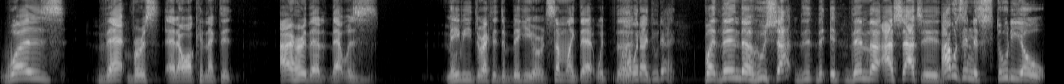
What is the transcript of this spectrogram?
Was that verse at all connected? I heard that that was maybe directed to Biggie or something like that. With the Why would I do that? but then the who shot the, the, it, then the I shot you. I was in the studio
